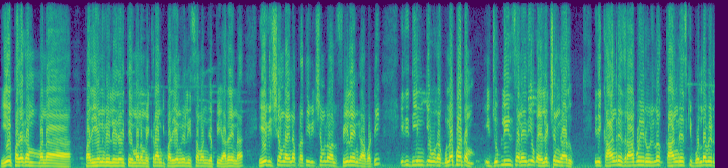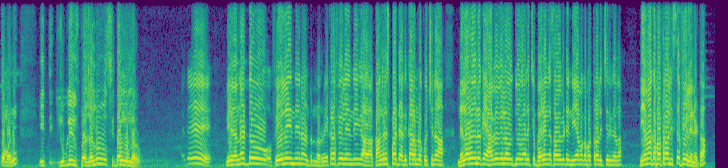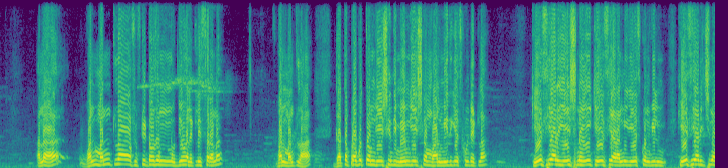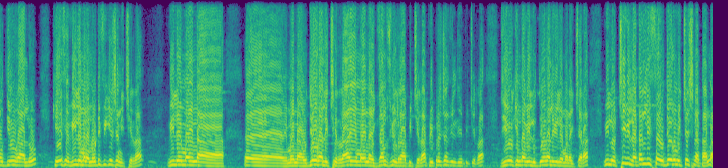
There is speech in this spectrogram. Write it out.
ఏ పథకం మన పదిహేను వేలు ఏదైతే మనం ఎకరానికి పదిహేను వేలు ఇస్తామని చెప్పి అదైనా ఏ విషయంలో అయినా ప్రతి విషయంలో వాళ్ళు ఫెయిల్ అయింది కాబట్టి ఇది దీనికి ఒక గుణపాఠం. ఈ జూబ్లీహిల్స్ అనేది ఒక ఎలక్షన్ కాదు. ఇది కాంగ్రెస్ రాబోయే రోజుల్లో కాంగ్రెస్కి బొంద పెడతామని ఈ జూబ్లీహిల్స్ ప్రజలు సిద్ధంగా ఉన్నారు. అయితే మీరు అన్నట్టు ఫెయిల్ అయింది అని అంటున్నారు. ఎక్కడ ఫెయిల్ అయింది? కాంగ్రెస్ పార్టీ అధికారంలోకి వచ్చిన నెల రోజులకి యాభై వేల ఉద్యోగాలు ఇచ్చి బహిరంగ సభ పెట్టి నియామక పత్రాలు ఇచ్చారు కదా. నియామక పత్రాలు ఇస్తే ఫెయిల్ అయినట్ట? అన్న వన్ మంత్లో ఫిఫ్టీ థౌజండ్ ఉద్యోగాలు ఎట్లా ఇస్తారన్నా? వన్ మంత్లో. గత ప్రభుత్వం చేసింది మేము చేసినాం వాళ్ళ మీదకి వేసుకుంటే ఎట్లా? కేసీఆర్ చేసినవి కేసీఆర్ అన్నీ చేసుకొని వీళ్ళు కేసీఆర్ ఇచ్చిన ఉద్యోగాలు కేసీఆర్ వీళ్ళు ఏమైనా నోటిఫికేషన్ ఇచ్చిర్రా? వీళ్ళు ఏమైనా ఏమైనా ఉద్యోగాలు ఇచ్చిర్రా? ఏమైనా ఎగ్జామ్స్ వీళ్ళు రాపిచ్చిర్రా? ప్రిపరేషన్స్ వీళ్ళు చేపించిర్రా జియో కింద వీళ్ళు ఉద్యోగాలు వీళ్ళు ఏమైనా ఇచ్చారా? వీళ్ళు వచ్చి వీళ్ళు లెటర్లు ఇస్తే ఉద్యోగం ఇచ్చేసినట్ట అన్న?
